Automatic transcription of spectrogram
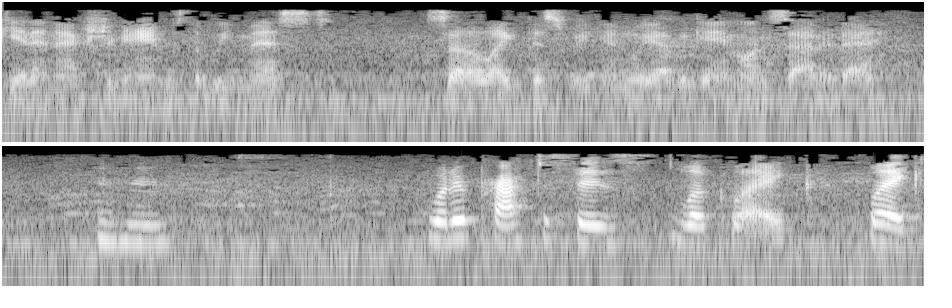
get in extra games that we missed. So like this weekend we have a game on Saturday. Mhm. What do practices look like? Like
